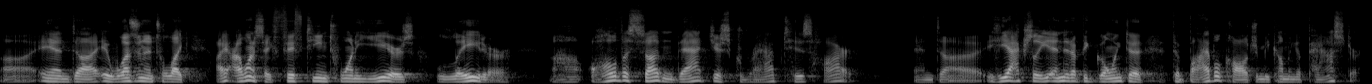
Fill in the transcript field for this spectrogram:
Uh, and uh, it wasn't until like, I, I want to say 15, 20 years later, uh, all of a sudden that just grabbed his heart. And uh, he actually ended up going to, to Bible college and becoming a pastor.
